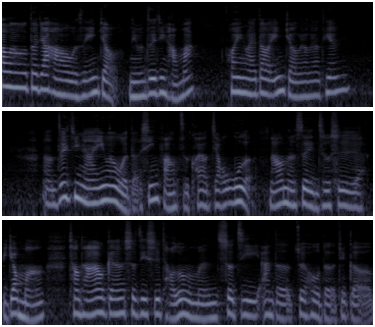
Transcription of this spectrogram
Hello，大家好，我是英九你们最近好吗？欢迎来到英九聊聊天。嗯，最近啊，因为我的新房子快要交屋了，然后呢，所以就是比较忙，常常要跟设计师讨论我们设计案的最后的这个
